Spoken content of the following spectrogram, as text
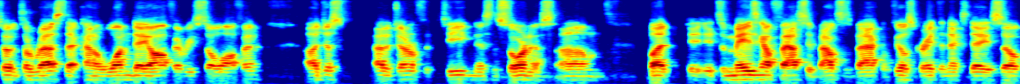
to to rest. That kind of one day off every so often, uh, just out of general fatigueness and soreness. Um, but it, it's amazing how fast it bounces back and feels great the next day. So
